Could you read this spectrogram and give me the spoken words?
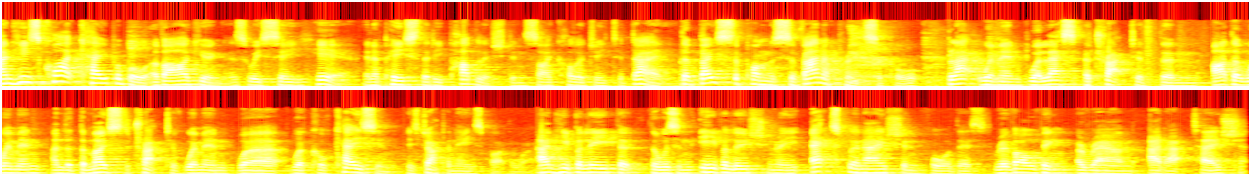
And he's quite capable of arguing, as we see here in a piece that he published in Psychology Today, that based upon the Savannah principle, black women were less attractive than other women, and that the most attractive women were, were Caucasian. He's Japanese, by the way. And he believed that there was an evolutionary explanation for this revolving around adaptation.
